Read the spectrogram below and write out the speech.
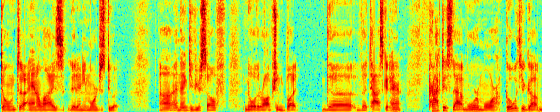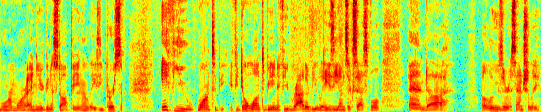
Don't uh, analyze it anymore. Just do it uh, and then give yourself no other option but the the task at hand. Practice that more and more. Go with your gut more and more, and you're gonna stop being a lazy person. If you want to be, if you don't want to be, and if you'd rather be lazy, unsuccessful, and uh, a loser essentially,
